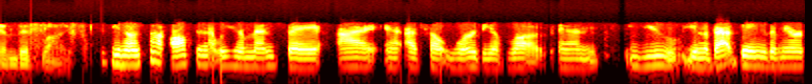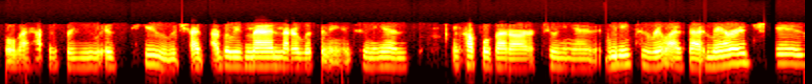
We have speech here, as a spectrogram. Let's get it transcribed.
and this life. You know, it's not often that we hear men say, "I I felt worthy of love," and you you know that being the miracle that happened for you is huge. I, I believe men that are listening and tuning in, and couples that are tuning in, we need to realize that marriage is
